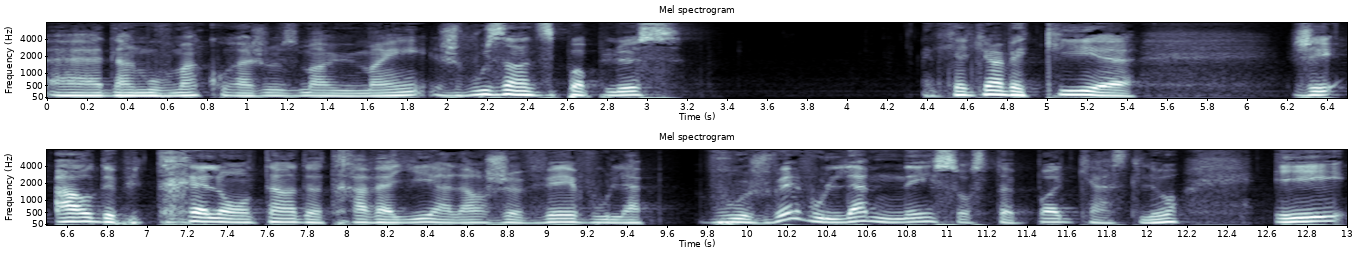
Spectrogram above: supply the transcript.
euh, dans le mouvement Courageusement Humain. Je vous en dis pas plus. Quelqu'un avec qui euh, j'ai hâte depuis très longtemps de travailler, alors je vais vous la, je vais vous l'amener sur ce podcast-là et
